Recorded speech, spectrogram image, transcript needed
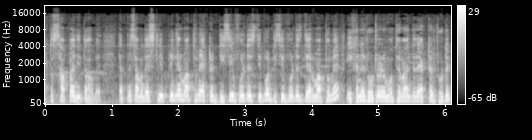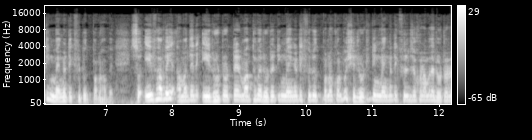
একটা সাপ্লাই দিতে হবে। দ্যাট মিনস আমাদের স্লিপরিংয়ের মাধ্যমে একটা ডিসি ভোল্টেজ দিব। ডিসি ভোল্টেজ দেওয়ার মাধ্যমে এখানে রোটরের মধ্যে আমাদের একটা রোটেটিং ম্যাগনেটিক ফিল্ড উৎপন্ন হবে। সো এইভাবেই আমাদের এই রোটরের মাধ্যমে রোটেটিং ম্যাগনেটিক ফিল্ড উৎপন্ন করব। সেই রোটেটিং ম্যাগনেটিক ফিল্ড যখন আমাদের রোটর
